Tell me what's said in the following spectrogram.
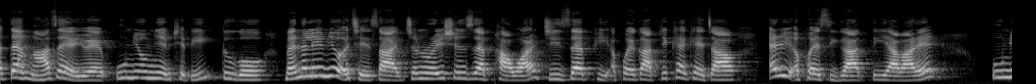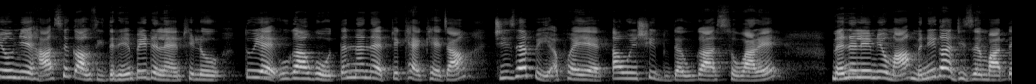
အသက်50အရွယ်ဦးမျိုးမြင့်ဖြစ်ပြီးသူကိုမန္တလေးမြို့အခြေဆိုင် Generation Z Power GZP အဖွဲ့ကပြစ်ခတ်ခဲ့ကြောင်းအဲ့ဒီအဖွဲ့စီကသိရပါဗျ။ ဦးဦးမျိုးမြင့်ဟာစစ်ကောင်စီသတင်းပေးတယ်လန်ဖြစ်လို့သူ့ရဲ့ဦးကောက်ကိုတနက်နဲ့ပြစ်ခတ်ခဲ့ကြောင်း GZP အဖွဲ့ရဲ့တာဝန်ရှိသူတဦးကဆိုပါတယ်။မန္တလေးမြို့မှာမနေ့ကဒီဇင်ဘာ၁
